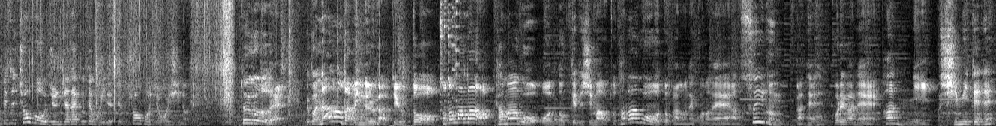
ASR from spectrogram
別に超芳醇じゃなくてもいいですけど超芳醇美味しいのでということでこれ何のために塗るかっていうとそのまま卵を乗っけてしまうと卵とかのねこのねあの水分がねこれがねパンに染みてね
